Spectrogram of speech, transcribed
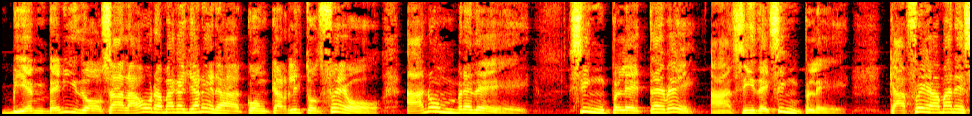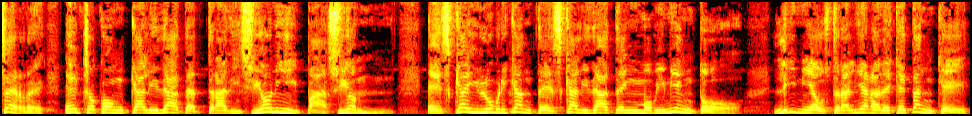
Bienvenidos a la hora magallanera con Carlitos Feo, a nombre de Simple TV, así de simple. Café Amanecer, hecho con calidad, tradición y pasión. Sky Lubricantes, calidad en movimiento. Línea australiana de Quetanque,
